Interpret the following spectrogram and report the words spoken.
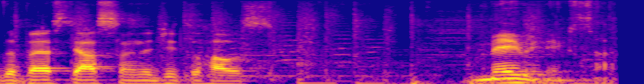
the best Yasuo in the G2 house. Maybe next time.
